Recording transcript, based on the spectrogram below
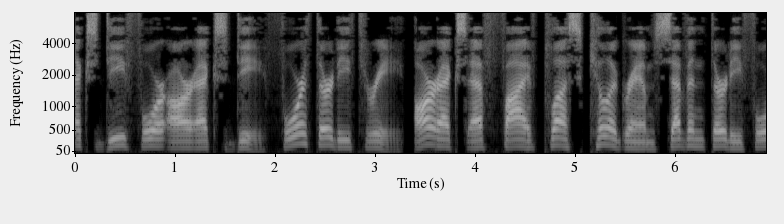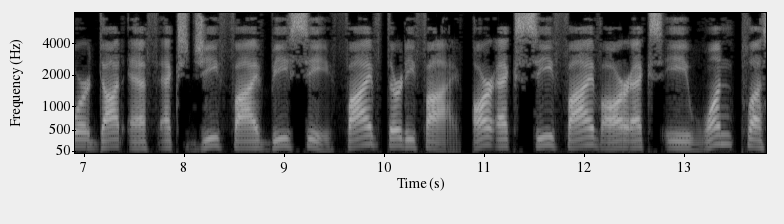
NC6CXD 430.CXD4KF 831 Re5 NXD 432 NXD4RXD 433 RXF5 plus kilograms 734.FXG5BC 535 RXC5 RXE1 plus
